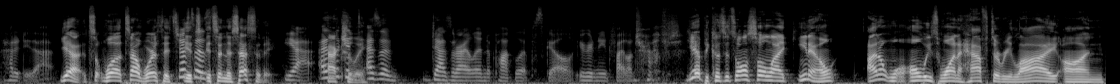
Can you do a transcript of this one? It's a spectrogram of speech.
how to do that. yeah, it's well, it's not worth it. Just It's as- it's a necessity. Yeah, as Actually. like a, as a desert island apocalypse skill, you're gonna need Final Draft. Yeah, because it's also like you know I don't w- always want to have to rely on a-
